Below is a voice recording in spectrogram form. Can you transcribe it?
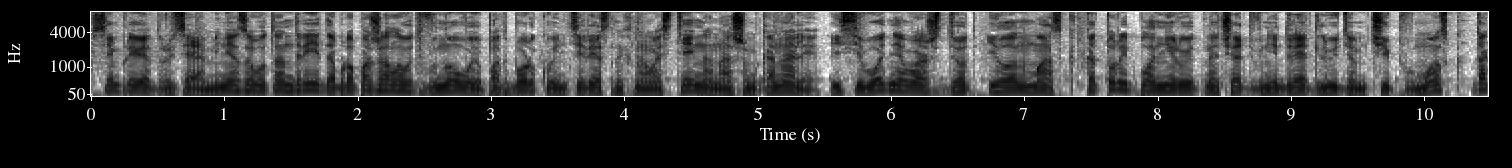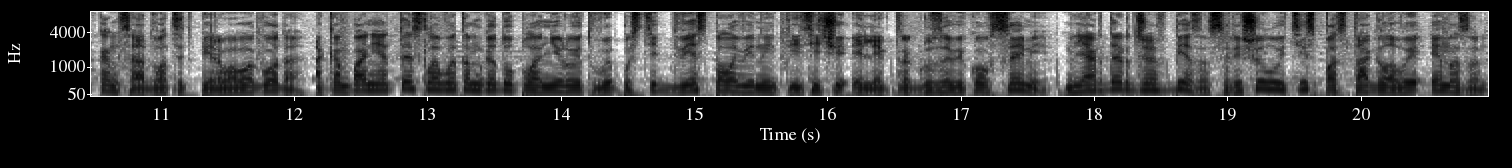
Всем привет, друзья! Меня зовут Андрей, добро пожаловать в новую подборку интересных новостей на нашем канале. И сегодня вас ждет Илон Маск, который планирует начать внедрять людям чип в мозг до конца 2021 года. А компания Tesla в этом году планирует выпустить 2500 электрогрузовиков Сэмми. Миллиардер Джефф Безос решил уйти с поста главы Amazon.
